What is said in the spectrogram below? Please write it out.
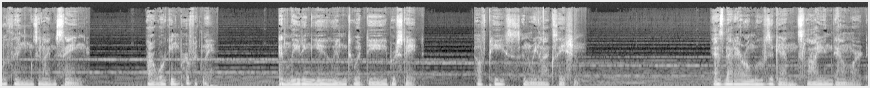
the things that I'm saying are working perfectly and leading you into a deeper state of peace and relaxation. As that arrow moves again, sliding downward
